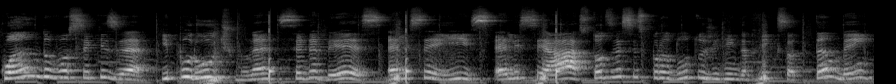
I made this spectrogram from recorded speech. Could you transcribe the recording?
quando você quiser. E por último, né, CDBs, LCIs, LCAs, todos esses produtos de renda fixa também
